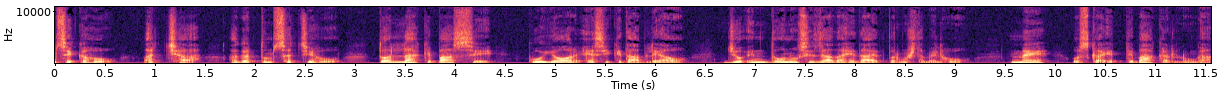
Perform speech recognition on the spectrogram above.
سے کہو اچھا اگر تم سچے ہو، تو اللہ کے پاس سے کوئی اور ایسی کتاب لے آؤ جو ان دونوں سے زیادہ ہدایت پر مشتمل ہو۔ میں اس کا اتباع کر لوں گا۔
